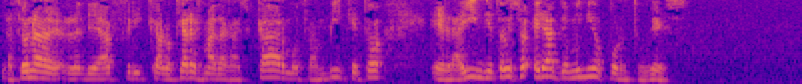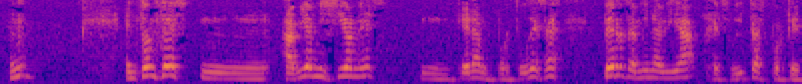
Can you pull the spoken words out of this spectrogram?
la zona de África, lo que ahora es Madagascar, Mozambique, todo, eh, la India, todo eso era dominio portugués. ¿Mm? Entonces, mm, había misiones que eran portuguesas, pero también había jesuitas, porque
